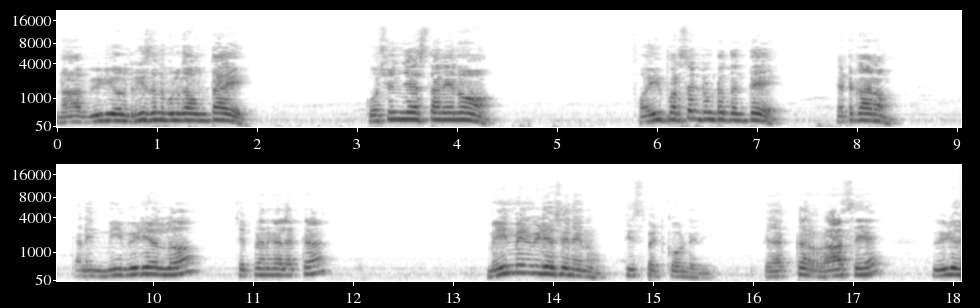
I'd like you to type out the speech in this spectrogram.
నా వీడియోలు రీజనబుల్గా ఉంటాయి. క్వశ్చన్ చేస్తా నేను. ఫైవ్ పర్సెంట్ ఉంటుంది అంతే ఎటకారం? కానీ మీ వీడియోల్లో చెప్పానుగా లెక్క మెయిన్ మెయిన్ వీడియోసే నేను తీసి పెట్టుకోండి లెక్క రాసే వీడియో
